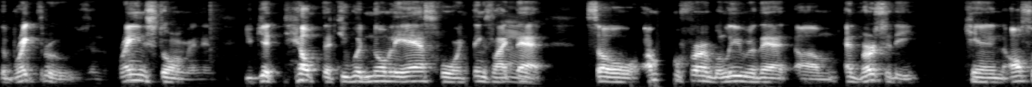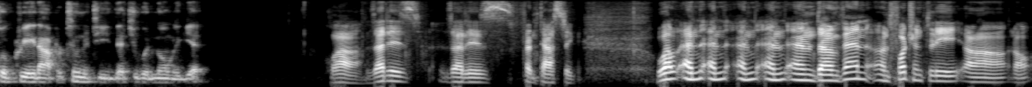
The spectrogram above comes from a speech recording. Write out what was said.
the breakthroughs and the brainstorming, and you get help that you wouldn't normally ask for, and things like Mm. that. So I'm a firm believer that um, adversity can also create opportunity that you would normally get. Wow, that is that is fantastic. Well, and and and and and um, then unfortunately, uh, no,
